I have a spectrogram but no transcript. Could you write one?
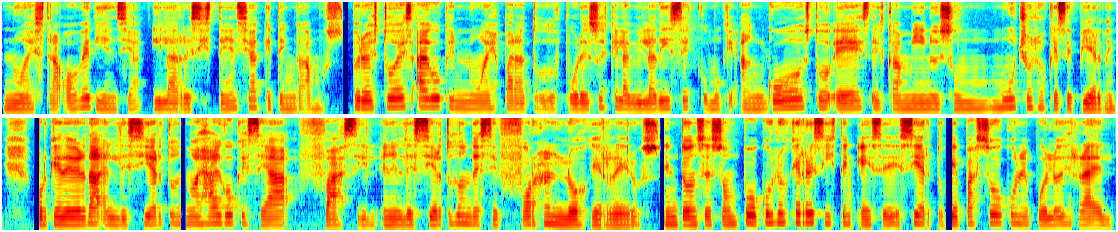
nuestra obediencia y la resistencia que tengamos. Pero esto es algo que no es para todos. Por eso es que la Biblia dice como que angosto es el camino y son muchos los que se pierden. Porque de verdad el desierto no es algo que sea fácil. En el desierto es donde se forjan los guerreros. Entonces son pocos los que resisten ese desierto. ¿Qué pasó con el pueblo de Israel?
